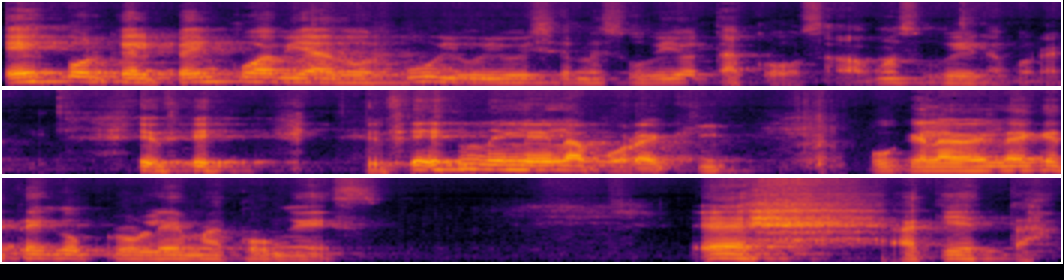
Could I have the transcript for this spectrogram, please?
es porque el penco aviador, uy, uy, uy, se me subió esta cosa, vamos a subirla por aquí. Déjenme leerla por aquí, porque la verdad es que tengo problemas con eso. Eh, aquí está.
